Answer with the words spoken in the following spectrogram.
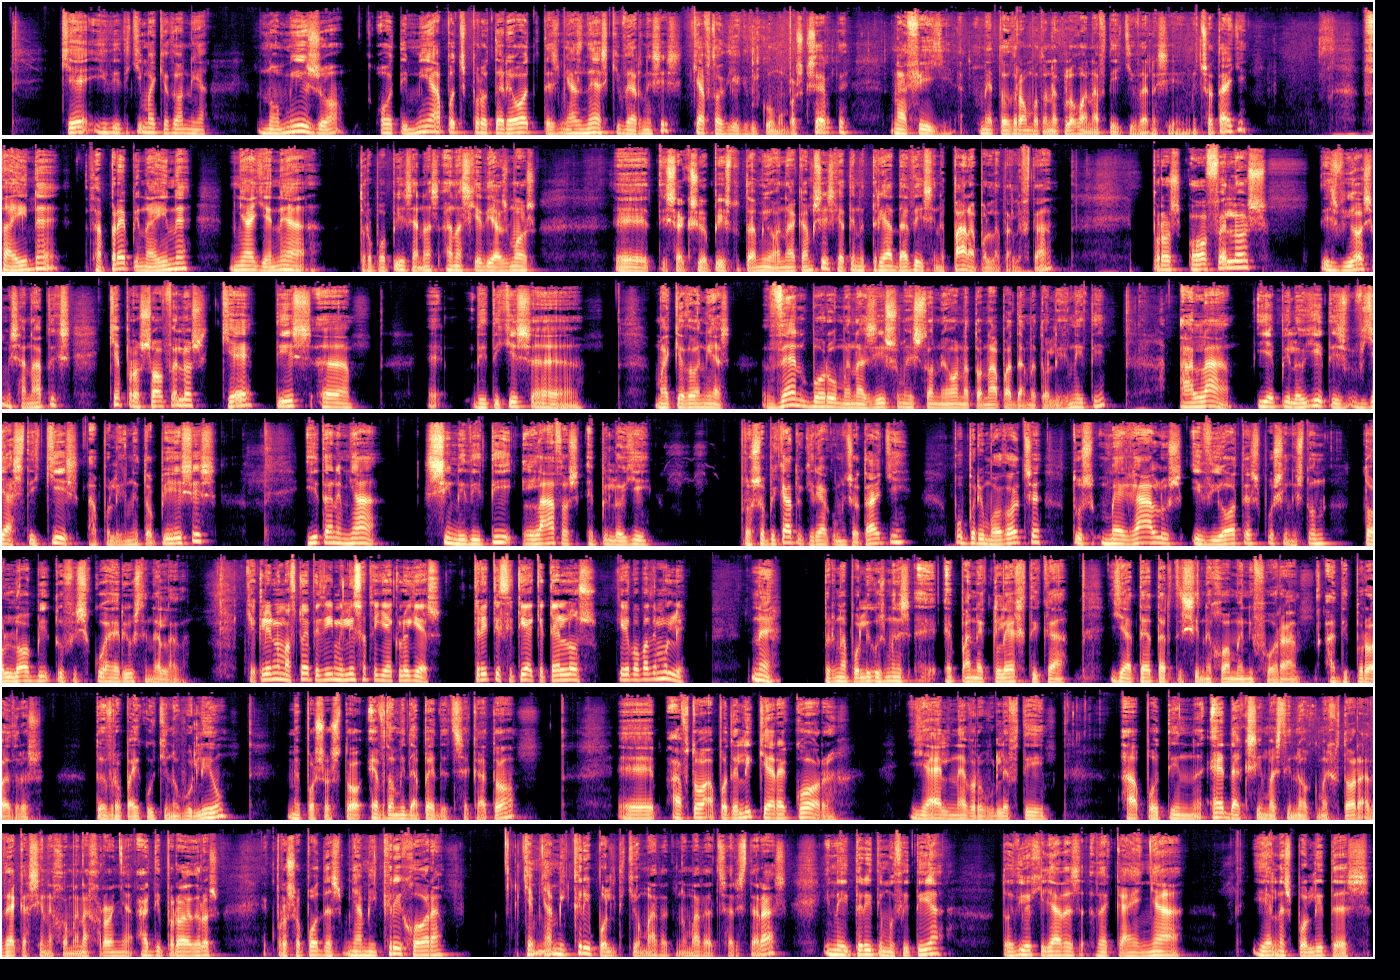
και η Δυτική Μακεδονία. Νομίζω ότι μία από τις προτεραιότητες μιας νέας κυβέρνησης και αυτό διεκδικούμε όπως ξέρετε να φύγει με το δρόμο των εκλογών αυτή η κυβέρνηση Μητσοτάκη θα, είναι, θα πρέπει να είναι μια γενναία τροποποίηση, ένας ανασχεδιασμός ε, της αξιοποίησης του Ταμείου Ανάκαμψης γιατί είναι 30 δις, είναι πάρα πολλά τα λεφτά προς όφελος της βιώσιμης ανάπτυξης και προς όφελος και της ε, ε, Δυτικής ε, Μακεδονίας δεν μπορούμε να ζήσουμε στον αιώνα τον άπαντα με το λιγνίτη, αλλά η επιλογή της βιαστικής απολιγνητοποίησης ήταν μια συνειδητή λάθος επιλογή προσωπικά του Κυριάκου Μητσοτάκη που πρημοδότησε τους μεγάλους ιδιώτες που συνιστούν το λόμπι του φυσικού αερίου στην Ελλάδα. Και κλείνω με αυτό επειδή μιλήσατε για εκλογές. Τρίτη θητεία και τέλος, κύριε Παπαδημούλη. Ναι, πριν από λίγους μήνες ε, επανεκλέχτηκα για τέταρτη συνεχόμενη φορά αντιπρόεδρος του Ευρωπαϊκού Κοινοβουλίου με ποσοστό 75%. Ε, αυτό αποτελεί και ρεκόρ για Έλληνα Ευρωβουλευτή από την ένταξή μας στην ΟΚ μέχρι τώρα, 10 συνεχόμενα χρόνια αντιπρόεδρος, εκπροσωπώντας μια μικρή χώρα και μια μικρή πολιτική ομάδα, την ομάδα της αριστεράς. Είναι η τρίτη μου θητεία το 2019 οι Έλληνες πολίτες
